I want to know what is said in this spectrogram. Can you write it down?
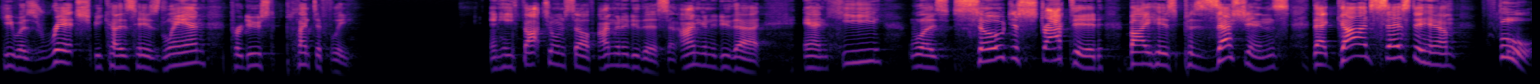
He was rich because his land produced plentifully. And he thought to himself, I'm going to do this and I'm going to do that. And he was so distracted by his possessions that God says to him, Fool.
